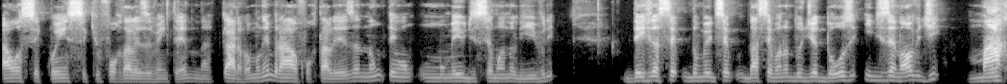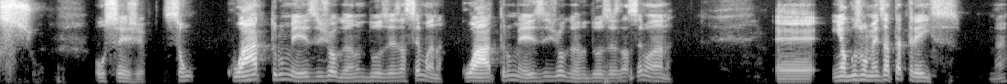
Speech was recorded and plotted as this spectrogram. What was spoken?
a uma sequência que o Fortaleza vem tendo, né? Cara, vamos lembrar, o Fortaleza não tem um, um meio de semana livre desde a, do meio de, da semana do dia 12 e 19 de março. Ou seja, são quatro meses jogando duas vezes na semana. Quatro meses jogando duas vezes na semana. É, em alguns momentos até três, né?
